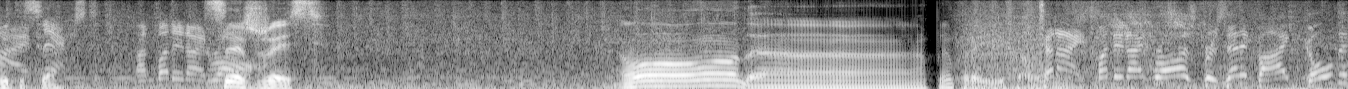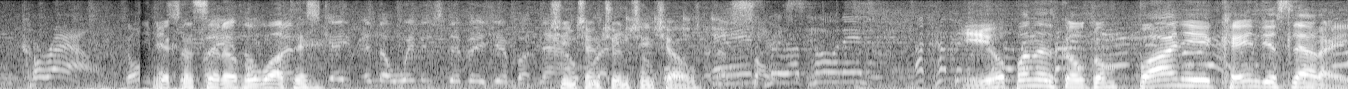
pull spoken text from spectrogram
битися. Це жесть. О, да. Ми приїхали. Як на це реагувати? Чин-чан-чон Чин-чау. І опонентка у компанії Кенді Слярей.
